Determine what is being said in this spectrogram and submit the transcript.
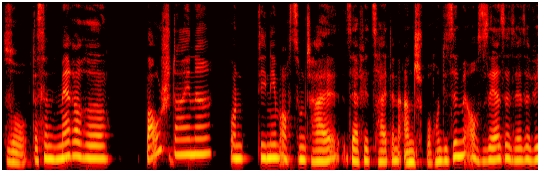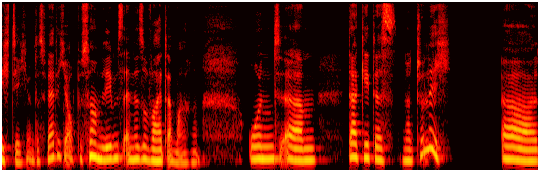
So, das sind mehrere Bausteine und die nehmen auch zum Teil sehr viel Zeit in Anspruch und die sind mir auch sehr, sehr, sehr, sehr wichtig und das werde ich auch bis zum Lebensende so weitermachen. Und ähm, da geht es natürlich äh,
